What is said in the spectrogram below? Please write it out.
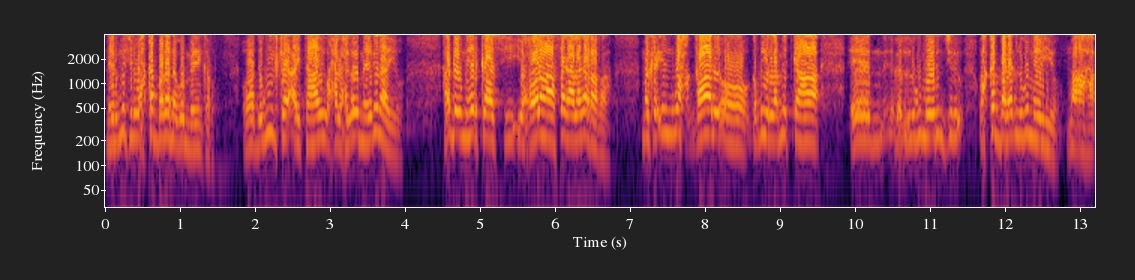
mehermithli wax ka badanna uga meherin karo. Oo hadda wiilka ay tahay wa wax loo meherinayo hadhow meherkaasi iyo xoolaha asagaa laga rabaa marka in wax qaali oo gabdhihii lamidkahaa lagu meherin jiro wax ka badan in lagu meheriyo ma aha.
